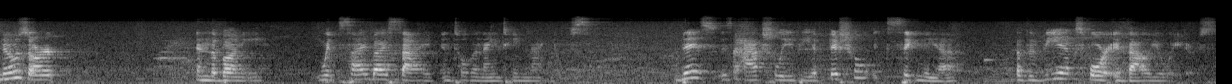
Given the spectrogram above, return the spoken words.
Nose Art and the Bunny went side by side until the 1990s. This is actually the official insignia of the VX4 evaluators,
